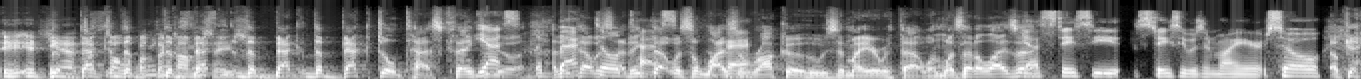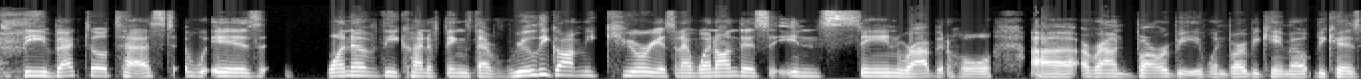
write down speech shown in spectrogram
it, it, yeah, Beck, it's all the, about the, the conversation. the, Beck, the Bechdel test. Thank yes, you. The I think that was I think that was Eliza okay. Rocco who was in my ear with that one. Was that Eliza? Yeah, Stacy Stacy was in my ear. So okay. the Bechdel test is one of the kind of things that really got me curious and i went on this insane rabbit hole uh, around barbie when barbie came out because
